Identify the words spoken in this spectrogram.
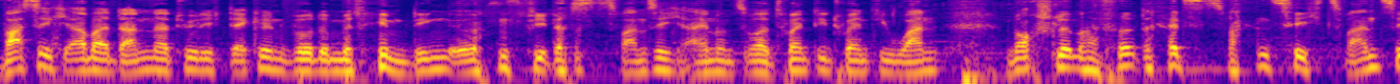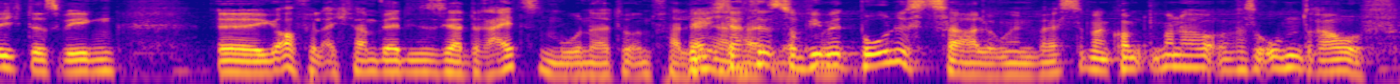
was ich aber dann natürlich deckeln würde mit dem Ding irgendwie, dass 2021 oder 2021 noch schlimmer wird als 2020. Deswegen, äh, ja, vielleicht haben wir dieses Jahr 13 Monate und Ja, verlängern ich dachte, halt das ist so noch wie mit Bonuszahlungen, weißt du, man kommt immer noch was oben drauf.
